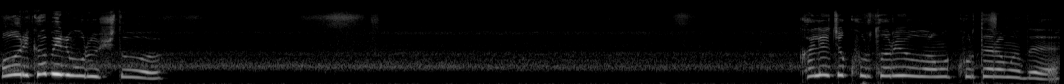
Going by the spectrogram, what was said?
Harika bir vuruştu. Kaleci kurtarıyordu ama kurtaramadı.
